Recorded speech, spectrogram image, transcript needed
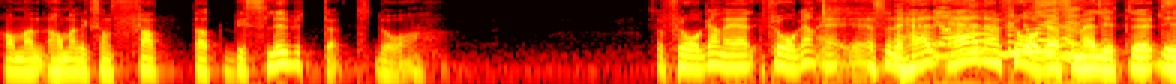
har man, har man liksom fattat beslutet då? Så frågan är, frågan är alltså det här Ja, är en fråga är det som är lite, lite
